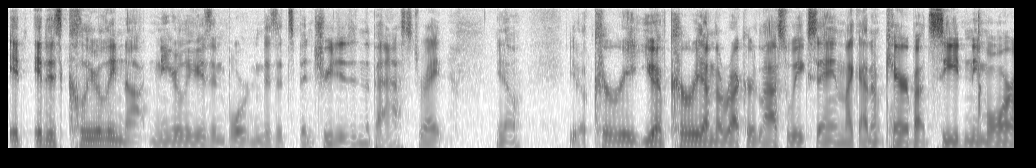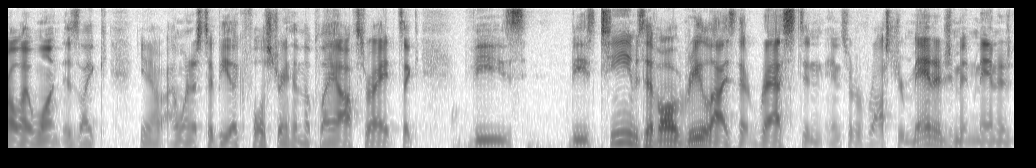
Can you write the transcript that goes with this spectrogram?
it, it is clearly not nearly as important as it's been treated in the past, right? You know, you know Curry. You have Curry on the record last week saying like I don't care about seed anymore. All I want is like you know I want us to be like full strength in the playoffs, right? It's like these these teams have all realized that rest and, and sort of roster management manage,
